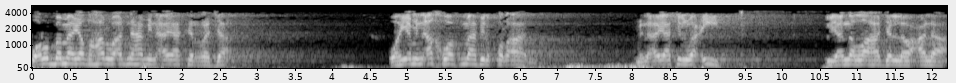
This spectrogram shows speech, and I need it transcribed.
وربما يظهر أنها من آيات الرجاء وهي من أخوف ما في القرآن. من آيات الوعيد لأن الله جل وعلا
